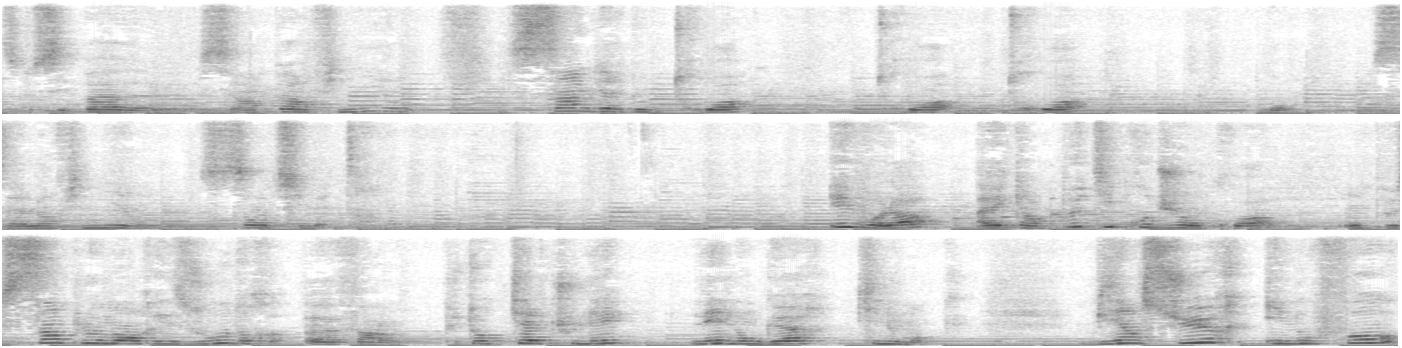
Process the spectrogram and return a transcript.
parce que c'est pas, euh, c'est un peu infini, 5,3, 3, 3, bon, c'est à l'infini, hein, centimètres. Et voilà, avec un petit produit en croix, on peut simplement résoudre, euh, enfin plutôt calculer les longueurs qui nous manquent. Bien sûr, il nous faut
